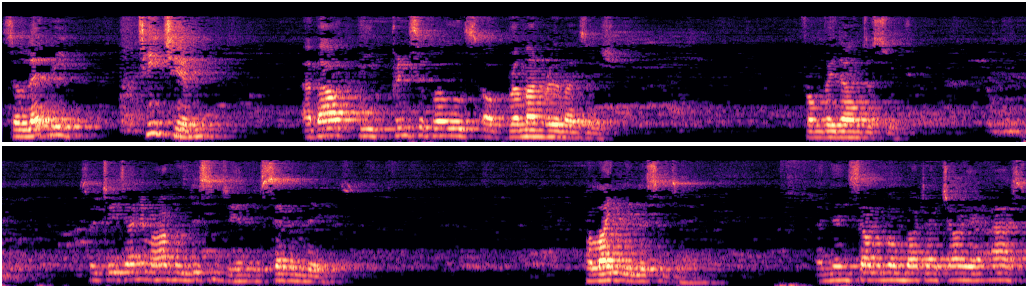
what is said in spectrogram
So let me teach him about the principles of Brahman realization from Vedanta Sutra. So Chaitanya Mahaprabhu listened to him for seven days. Politely listened to him. And then Sarvabhauma Bhattacharya asked,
